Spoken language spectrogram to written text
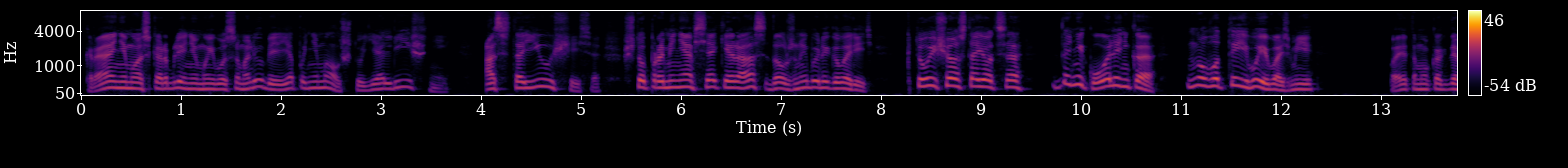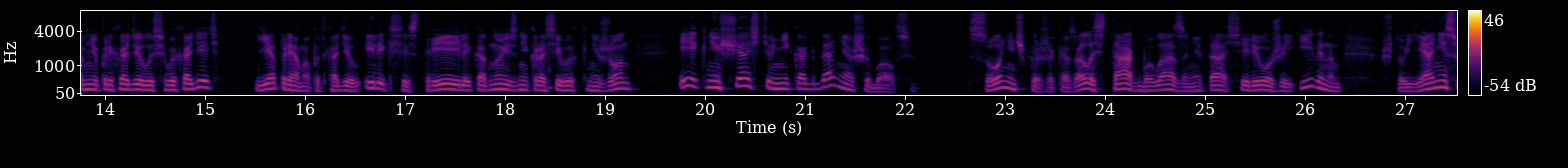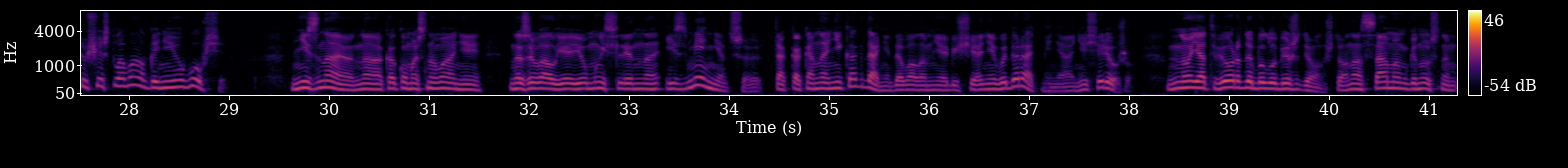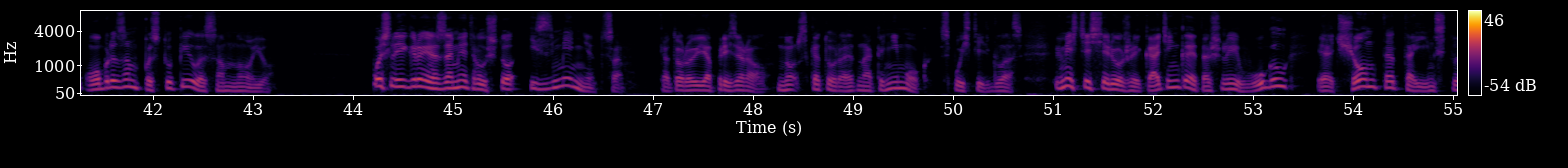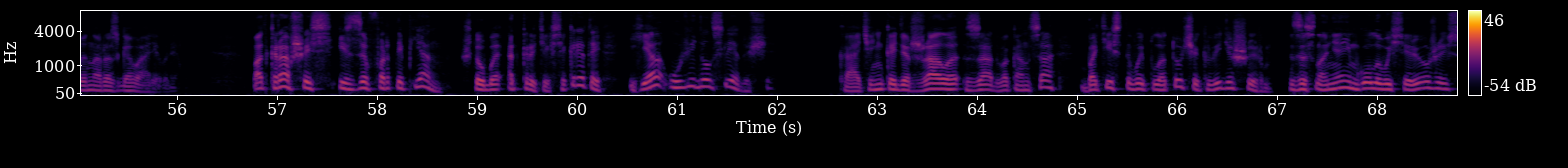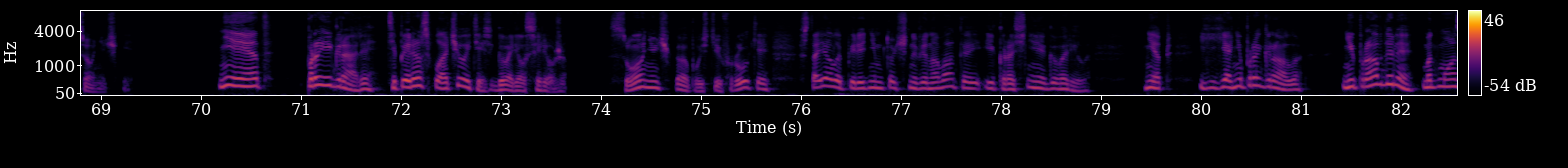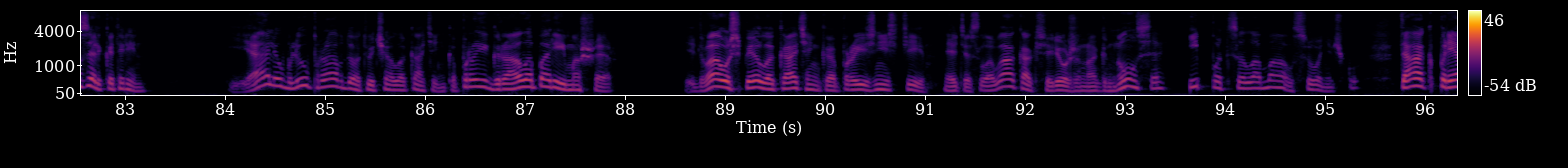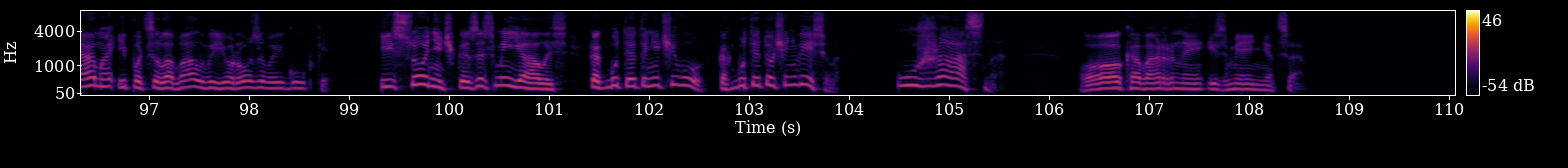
Крайнему оскорблению моего самолюбия я понимал, что я лишний, остающийся, что про меня всякий раз должны были говорить. Кто еще остается? Да Николенька, ну вот ты его и возьми. Поэтому, когда мне приходилось выходить, я прямо подходил или к сестре, или к одной из некрасивых княжон — и, к несчастью, никогда не ошибался. Сонечка же, казалось, так была занята Сережей Ивиным, что я не существовал для нее вовсе. Не знаю, на каком основании называл я ее мысленно изменницей, так как она никогда не давала мне обещания выбирать меня, а не Сережу. Но я твердо был убежден, что она самым гнусным образом поступила со мною. После игры я заметил, что изменница которую я презирал, но с которой, однако, не мог спустить глаз, вместе с Сережей и Катенькой отошли в угол и о чем-то таинственно разговаривали. Подкравшись из-за фортепьян, чтобы открыть их секреты, я увидел следующее. Катенька держала за два конца батистовый платочек в виде ширм, заслоняя им головы Сережи и Сонечки. — Нет, проиграли, теперь расплачивайтесь, — говорил Сережа. Сонечка, опустив руки, стояла перед ним точно виноватая и краснее говорила. — Нет, я не проиграла. Не правда ли, мадемуазель Катерин? — Я люблю правду, — отвечала Катенька. — Проиграла пари, Машер. Едва успела Катенька произнести эти слова, как Сережа нагнулся и поцеловал Сонечку. Так прямо и поцеловал в ее розовые губки. И Сонечка засмеялась, как будто это ничего, как будто это очень весело. Ужасно! О, коварная изменница!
